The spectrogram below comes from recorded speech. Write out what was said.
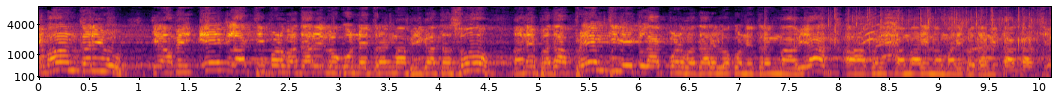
એવાન કર્યું કે અમે એક લાખથી પણ વધારે લોકો નેત્રંગમાં ભેગા થશું અને બધા પ્રેમથી એક લાખ પણ વધારે લોકો નેત્રંગમાં આવ્યા. આ આપણી તમારી ને અમારી બધાની તાકાત છે.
